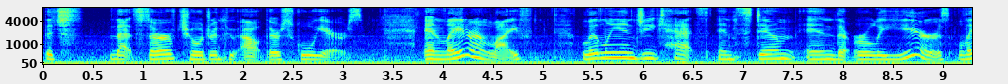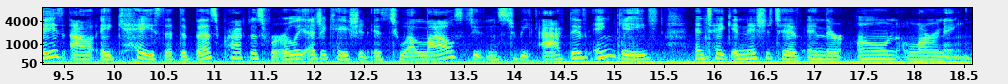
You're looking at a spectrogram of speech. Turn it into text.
that that serve children throughout their school years. And later in life, Lillian G. Katz in STEM in the early years lays out a case that the best practice for early education is to allow students to be active, engaged, and take initiative in their own learning.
